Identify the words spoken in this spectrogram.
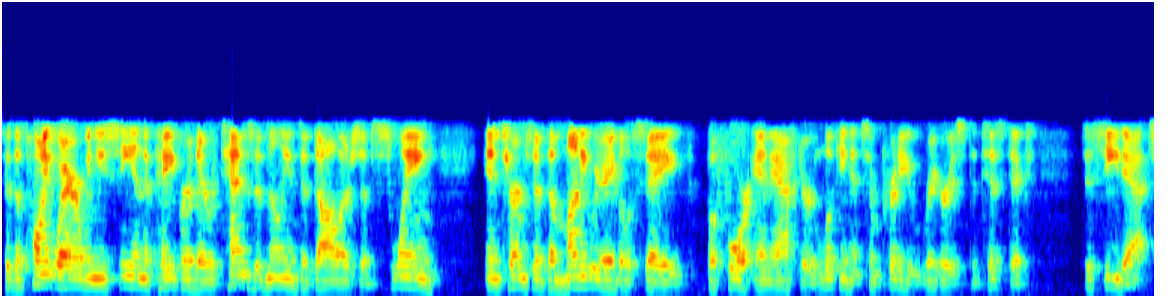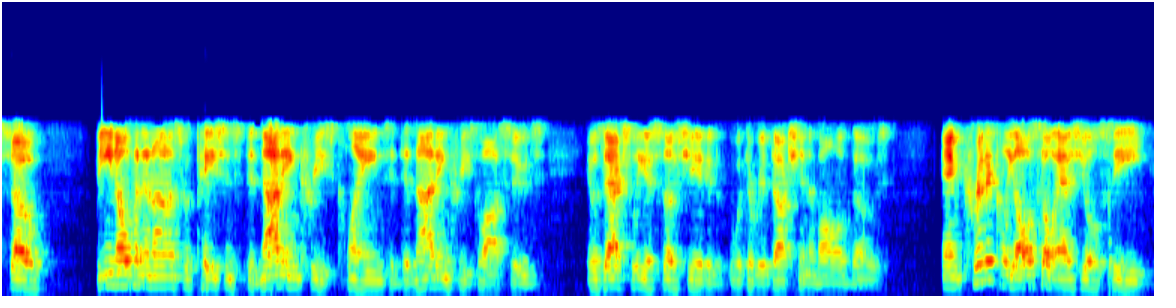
to the point where when you see in the paper there were tens of millions of dollars of swing in terms of the money we were able to save before and after, looking at some pretty rigorous statistics to see that. So being open and honest with patients did not increase claims, it did not increase lawsuits. It was actually associated with a reduction of all of those. And critically also, as you'll see,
